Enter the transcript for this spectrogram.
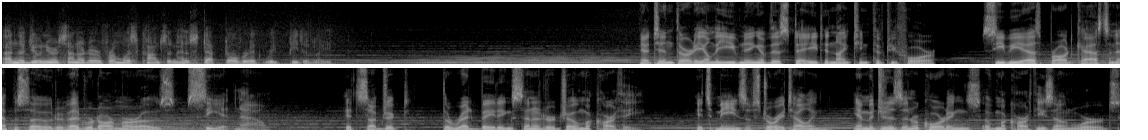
and the junior senator from Wisconsin has stepped over it repeatedly. At 10:30 on the evening of this date in 1954, CBS broadcast an episode of Edward R. Murrow's See It Now. Its subject, the red baiting Senator Joe McCarthy, its means of storytelling, images and recordings of McCarthy's own words.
